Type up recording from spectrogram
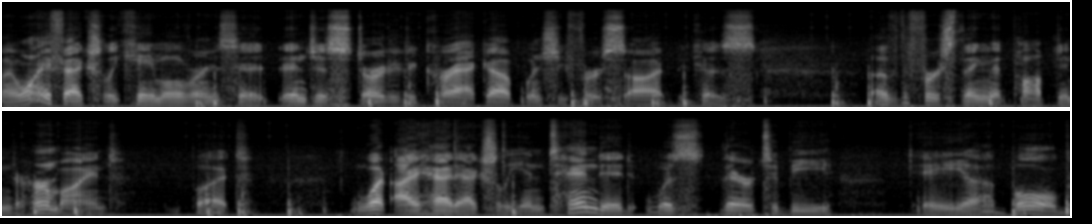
My wife actually came over and said, and just started to crack up when she first saw it because of the first thing that popped into her mind. But what I had actually intended was there to be a uh, bulb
